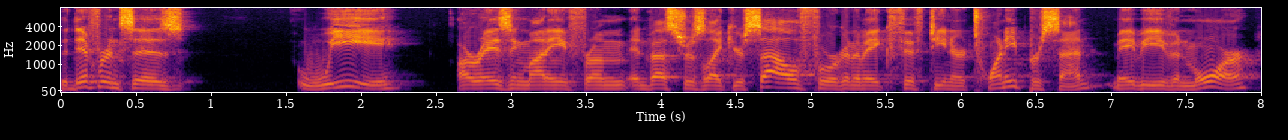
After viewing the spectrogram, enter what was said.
The difference is we are raising money from investors like yourself who are going to make 15 or 20 percent, maybe even more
